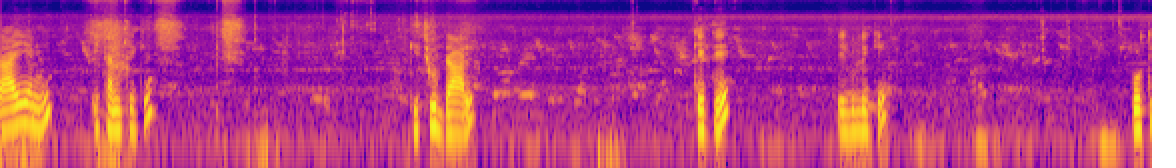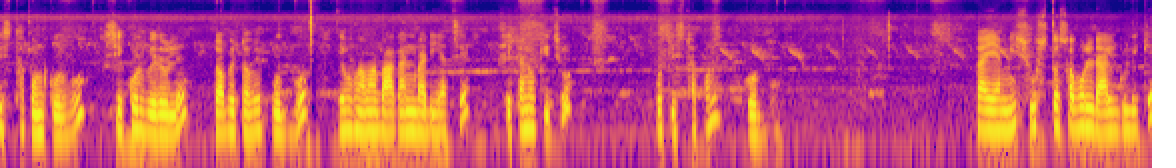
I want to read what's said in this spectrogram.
তাই আমি এখান থেকে কিছু ডাল কেটে এগুলিকে প্রতিস্থাপন করব, শিকড় বেরোলে টবে টবে পুঁতবো এবং আমার বাগান বাড়ি আছে, সেখানেও কিছু প্রতিস্থাপন করব। তাই আমি সুস্থ সবল ডালগুলিকে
